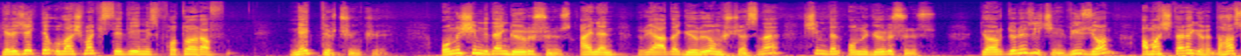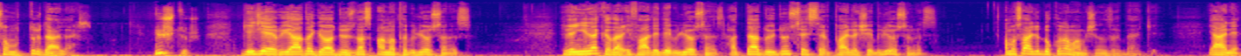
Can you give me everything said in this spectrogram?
Gelecekte ulaşmak istediğimiz fotoğraf nettir çünkü. Onu şimdiden görürsünüz. Aynen rüyada görüyormuşçasına şimdiden onu görürsünüz. Gördüğünüz için vizyon amaçlara göre daha somuttur derler. Düştür. Gece rüyada gördüğünüz nasıl anlatabiliyorsanız, rengine kadar ifade edebiliyorsanız, hatta duyduğunuz sesleri paylaşabiliyorsanız ama sadece dokunamamışsınızdır belki. Yani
